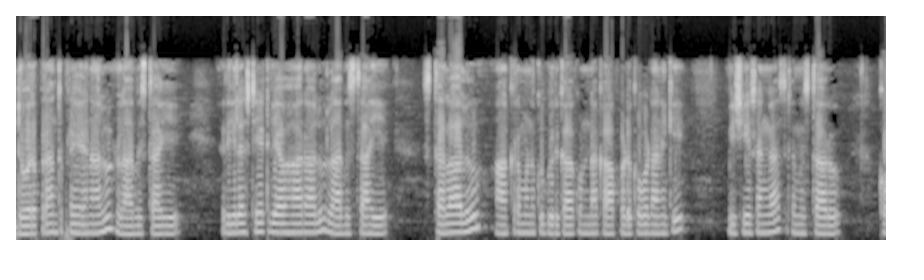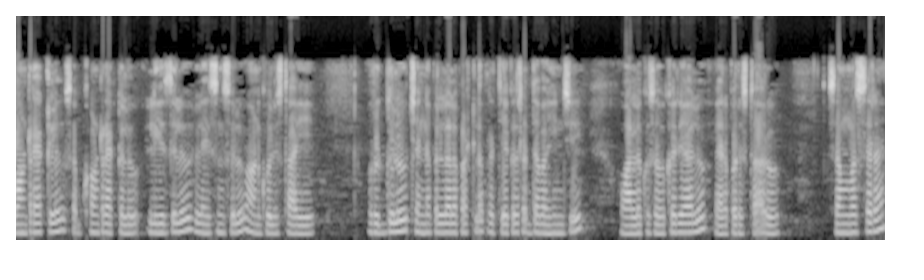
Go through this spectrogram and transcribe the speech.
దూర ప్రాంత ప్రయాణాలు లాభిస్తాయి. రియల్ ఎస్టేట్ వ్యవహారాలు లాభిస్తాయి. స్థలాలు ఆక్రమణకు గురికాకుండా కాపాడుకోవడానికి విశేషంగా శ్రమిస్తారు. కాంట్రాక్టులు సబ్ కాంట్రాక్టులు లీజులు లైసెన్సులు అనుకూలిస్తాయి. వృద్ధులు చిన్నపిల్లల పట్ల ప్రత్యేక శ్రద్ధ వహించి వాళ్ళకు సౌకర్యాలు ఏర్పరుస్తారు. సంవత్సర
